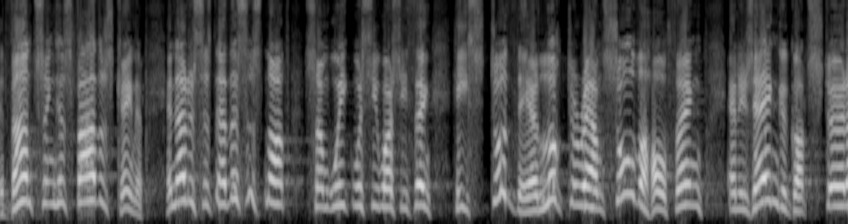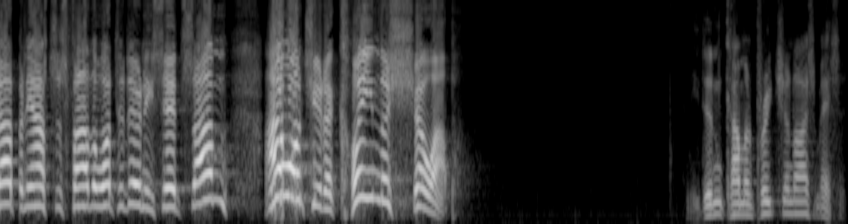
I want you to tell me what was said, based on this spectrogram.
advancing his father's kingdom. And notice this now, this is not some weak, wishy washy thing. He stood there, looked around, saw the whole thing, and his anger got stirred up, and he asked his father what to do. And he said, Son, I want you to clean the show up. He didn't come and preach a nice message.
